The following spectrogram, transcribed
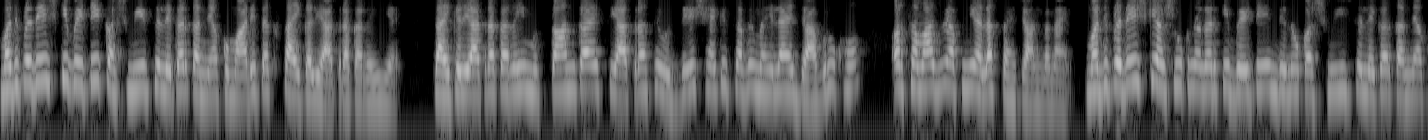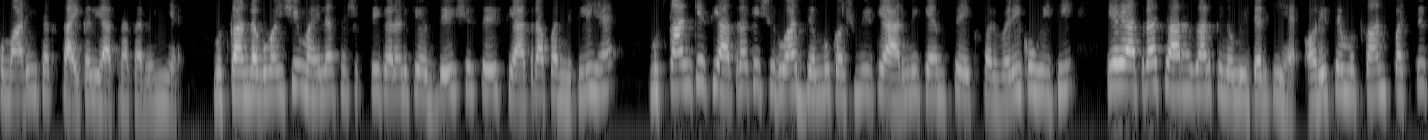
मध्य प्रदेश की बेटी कश्मीर से लेकर कन्याकुमारी तक साइकिल यात्रा कर रही है। साइकिल यात्रा कर रही मुस्कान का इस यात्रा से उद्देश्य है कि सभी महिलाएँ जागरूक हों और समाज में अपनी अलग पहचान बनाएँ। मध्य प्रदेश के अशोकनगर की बेटी इन दिनों कश्मीर से लेकर कन्याकुमारी तक साइकिल यात्रा कर रही है। मुस्कान रघुवंशी महिला सशक्तिकरण के उद्देश्य से इस यात्रा पर निकली है। मुस्कान की इस यात्रा की शुरुआत जम्मू कश्मीर के आर्मी कैंप से एक फरवरी को हुई थी। यह यात्रा 4000 किलोमीटर की है और इसे मुस्कान 25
